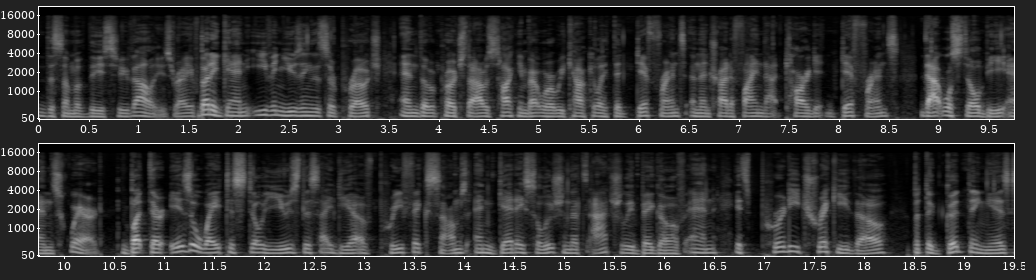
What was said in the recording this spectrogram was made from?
the sum of these three values, right? But again, even using this approach and the approach that I was talking about where we calculate the difference and then try to find that target difference, that will still be n squared. But there is a way to still use this idea of prefix sums and get a solution that's actually big O of n. It's pretty tricky though, but the good thing is,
